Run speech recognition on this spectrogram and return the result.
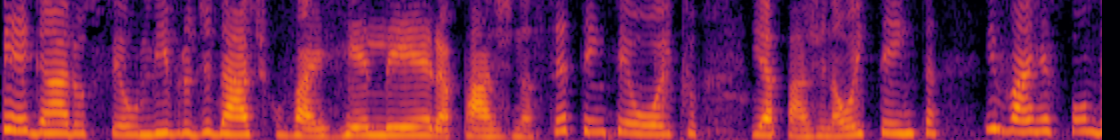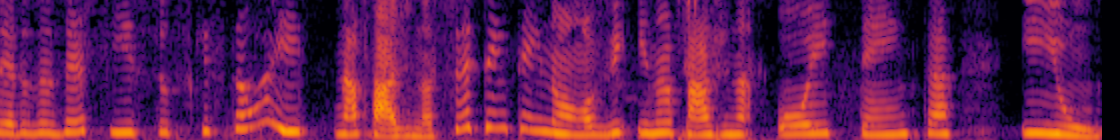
pegar o seu livro didático, vai reler a página 78 e a página 80 e vai responder os exercícios que estão aí na página 79 e na página 81,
